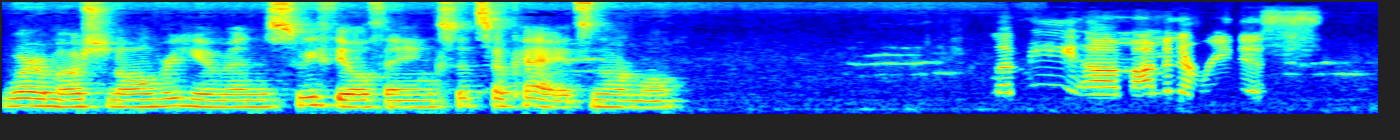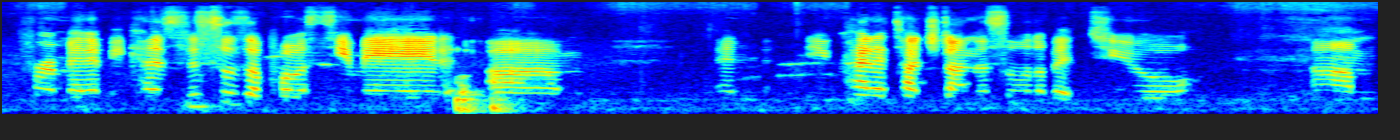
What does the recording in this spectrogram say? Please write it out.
we're emotional we're humans we feel things it's okay it's normal let me um, i'm going to read this for a minute because this was a post you made um, and you kind of touched on this a little bit too um,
